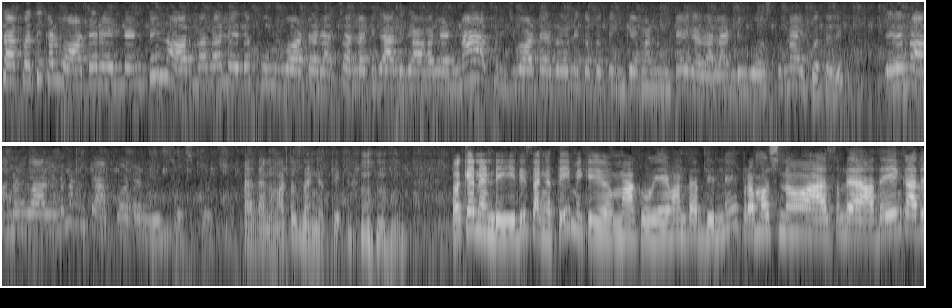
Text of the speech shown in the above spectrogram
కాకపోతే ఇక్కడ వాటర్ ఏంటంటే నార్మల్ లేదా కూల్ వాటర్ చల్లటి గాలి కావాలన్నా ఫ్రిడ్జ్ వాటర్ లేకపోతే ఇంకేమైనా ఉంటాయి కదా అలాంటివి పోసుకున్నా అయిపోతుంది. లేదా నార్మల్ కావాలన్నా మనం ట్యాప్ వాటర్ యూజ్ చేసుకోవచ్చు. అదనమాట సంగతి. ఓకేనండి ఇది సంగతి. మీకు మాకు ఏమంటారు దీన్ని? ప్రమోషన్ అసలు అదేం కాదు.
